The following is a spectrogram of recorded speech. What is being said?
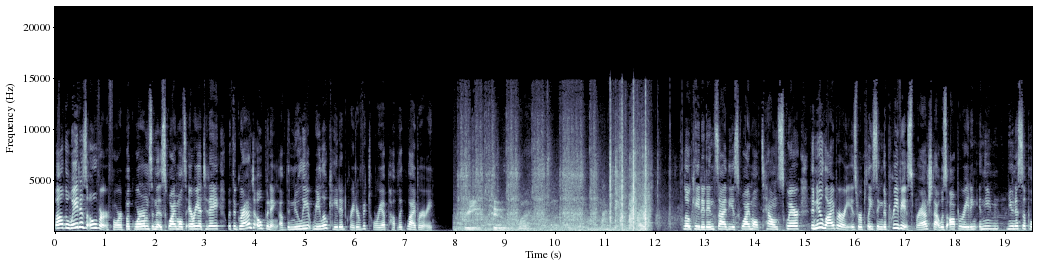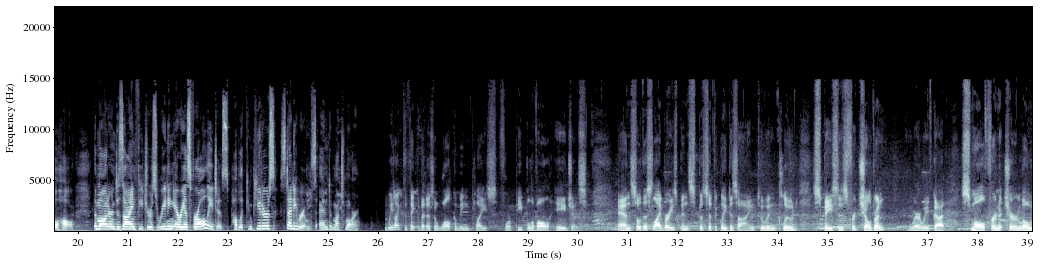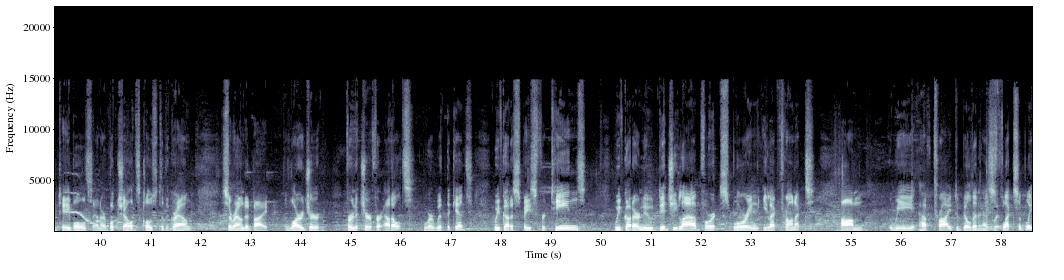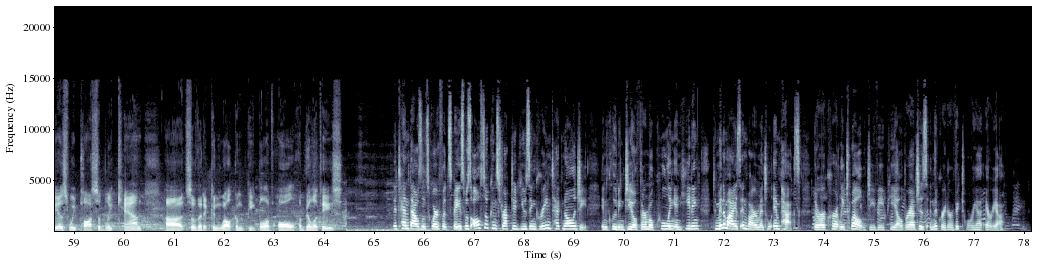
Well, the wait is over for bookworms in the Esquimalt area today with the grand opening of the newly relocated Greater Victoria Public Library. Three, two, one. Located inside the Esquimalt Town Square, the new library is replacing the previous branch that was operating in the municipal hall. The modern design features reading areas for all ages, public computers, study rooms, and much more. We like to think of it as a welcoming place for people of all ages. And so this library has been specifically designed to include spaces for children, where we've got small furniture, low tables, and our bookshelves close to the ground, surrounded by larger furniture for adults who are with the kids. We've got a space for teens. We've got our new DigiLab for exploring electronics. Um, we have tried to build it as flexibly as we possibly can uh, so that it can welcome people of all abilities. The 10,000 square foot space was also constructed using green technology, including geothermal cooling and heating to minimize environmental impacts. There are currently 12 GVPL branches in the Greater Victoria area.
